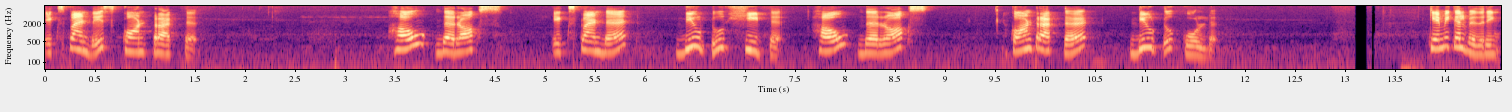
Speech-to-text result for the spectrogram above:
expand is contract. How the rocks expanded due to heat. How the rocks contracted due to cold. Chemical weathering.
